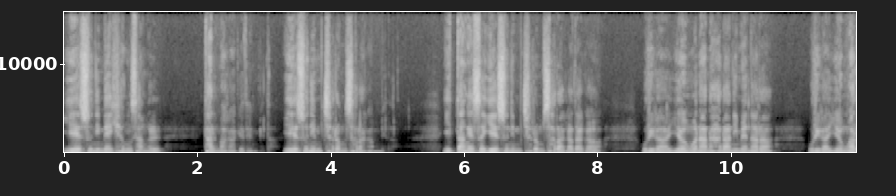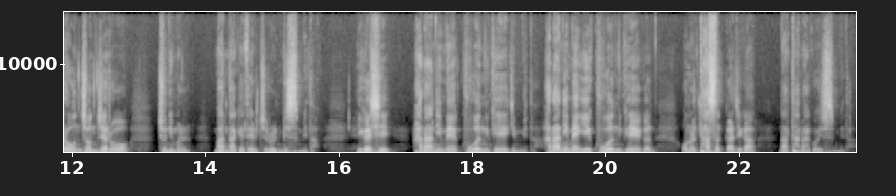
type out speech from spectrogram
예수님의 형상을 닮아가게 됩니다. 예수님처럼 살아갑니다. 이 땅에서 예수님처럼 살아가다가 우리가 영원한 하나님의 나라, 우리가 영화로운 존재로 주님을 만나게 될 줄을 믿습니다. 이것이 하나님의 구원 계획입니다. 하나님의 이 구원 계획은 오늘 다섯 가지가 나타나고 있습니다.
